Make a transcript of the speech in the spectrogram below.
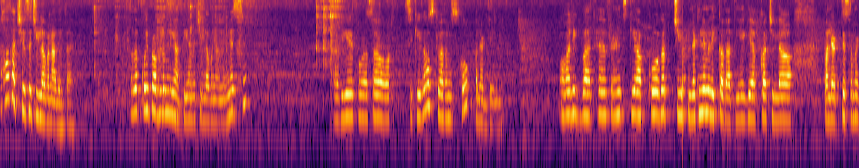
बहुत अच्छे से चीला बना देता है। मतलब कोई प्रॉब्लम नहीं आती है हमें चीला बनाने में इससे। अब ये थोड़ा सा और सीखेगा, उसके बाद हम इसको पलट देंगे। और एक बात है फ्रेंड्स कि आपको अगर चीला पलटने में दिक्कत आती है कि आपका चीला पलटते समय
